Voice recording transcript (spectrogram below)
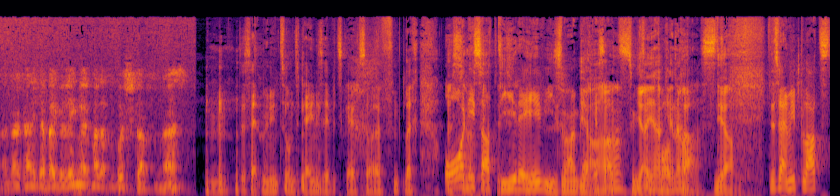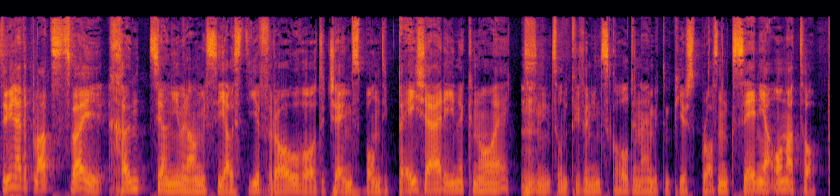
Na, da kann ich ja bei Gelegenheit mal auf den Busch klopfen, was? Das hat man 1971 gleich so öffentlich, ohne Satire-Hinweis, mal im Gegensatz zu ja, unserem ja, genau. Podcast. Ja. Das wäre mein Platz 3. Dann der Platz 2 könnte es ja niemand anders sein als die Frau, die der James Bond in die Beischere reingenommen hat. Mhm. 1995 Goldeneye mit dem Pierce Brosnan. Xenia Onatop.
